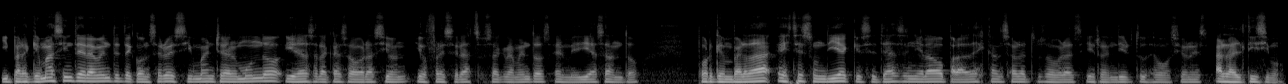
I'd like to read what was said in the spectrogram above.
y para que más íntegramente te conserves sin mancha del mundo, irás a la casa de oración y ofrecerás tus sacramentos en mi día santo, porque en verdad este es un día que se te ha señalado para descansar de tus obras y rendir tus devociones al Altísimo.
